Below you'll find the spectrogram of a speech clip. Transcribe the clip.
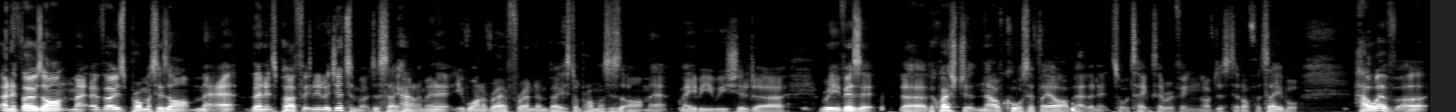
and if those aren't met, if those promises aren't met, then it's perfectly legitimate to say, "Hang on a minute, you've won a referendum based on promises that aren't met. Maybe we should uh, revisit uh, the question." Now, of course, if they are met, then it sort of takes everything I've just said off the table. However,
